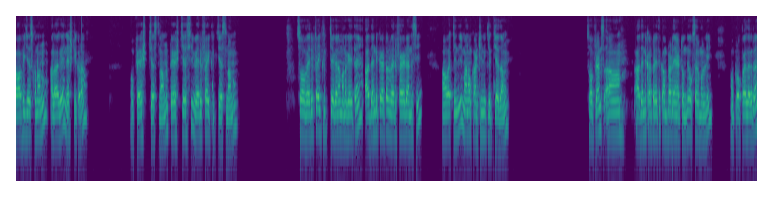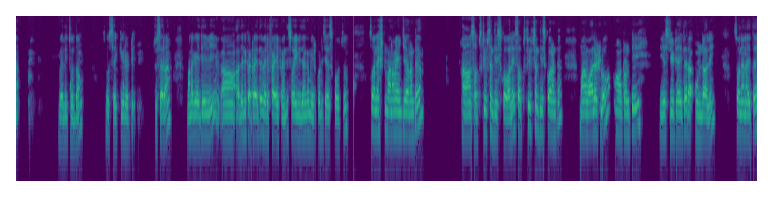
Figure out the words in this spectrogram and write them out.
కాపీ చేసుకున్నాను. అలాగే నెక్స్ట్ ఇక్కడ పేస్ట్ చేస్తున్నాను. పేస్ట్ చేసి వెరిఫై క్లిక్ చేస్తున్నాను. సో వెరిఫై క్లిక్ చేయగానే మనకైతే అథెంటికేటర్ వెరిఫైడ్ అనేసి వచ్చింది. మనం కంటిన్యూ క్లిక్ చేద్దాం. సో ఫ్రెండ్స్ అథెంటికేటర్ అయితే కంప్లీట్ అయినట్టుంది. ఒకసారి మళ్ళీ ప్రొఫైల్ దగ్గర వెళ్ళి చూద్దాం. సో సెక్యూరిటీ చూసారా? మనకైతే ఇవి అథెంటికేటర్ అయితే వెరిఫై అయిపోయింది. సో ఈ విధంగా మీరు కూడా చేసుకోవచ్చు. సో నెక్స్ట్ మనం ఏం చేయాలంటే సబ్స్క్రిప్షన్ తీసుకోవాలి. సబ్స్క్రిప్షన్ తీసుకోవాలంటే మన వాలెట్లో ట్వంటీ యూఎస్డిటీ అయితే ఉండాలి. సో నేనైతే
